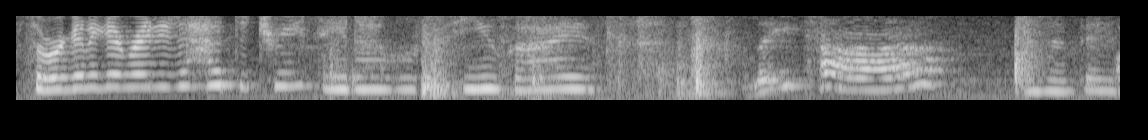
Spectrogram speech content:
So we're gonna get ready to head to Tracy and I will see you guys Later. in a bit.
